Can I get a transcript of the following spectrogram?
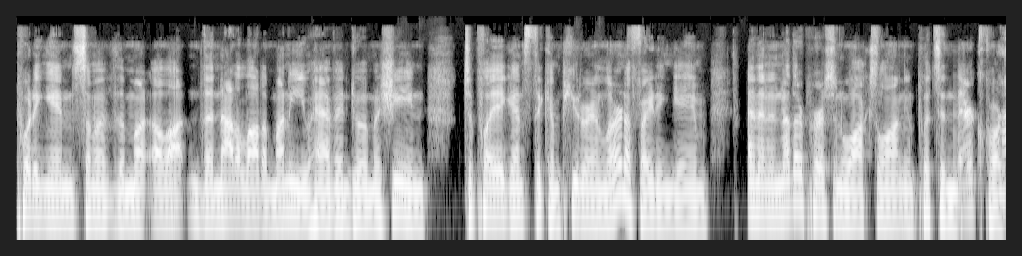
putting in some of the mo- a lot the not a lot of money you have into a machine to play against the computer and learn a fighting game and then another person walks along and puts in their quarter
